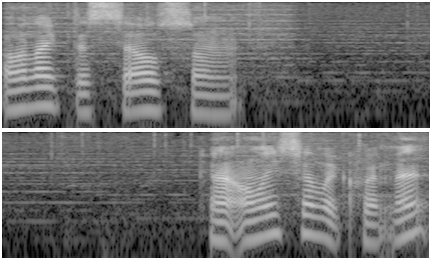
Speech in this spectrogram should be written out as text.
I would like to sell some. Can I only sell equipment?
